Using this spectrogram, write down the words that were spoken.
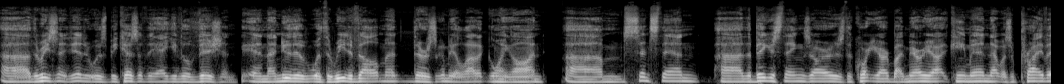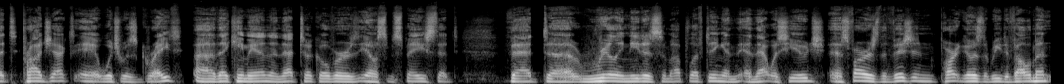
uh, the reason I did it was because of the Aggieville vision. And I knew that with the redevelopment, there's going to be a lot going on. Um, since then, uh, the biggest things are is the Courtyard by Marriott came in. That was a private project, uh, which was great. Uh, they came in and that took over, you know, some space that that uh, really needed some uplifting, and, and that was huge. As far as the vision part goes, the redevelopment,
